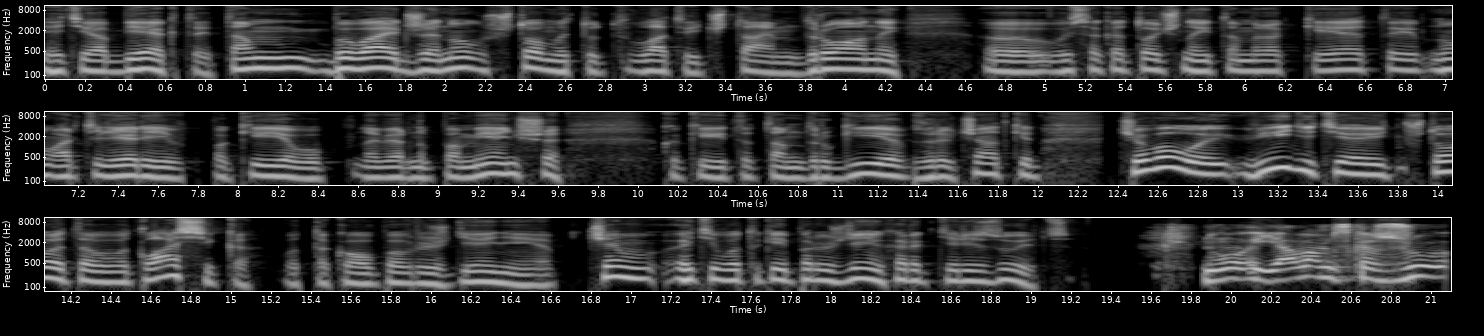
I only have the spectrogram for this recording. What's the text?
эти объекты. Там бывает же, ну что мы тут в Латвии читаем, дроны, э, высокоточные там ракеты, ну артиллерии по Киеву, наверное, поменьше, какие-то там другие взрывчатки. Чего вы видите, что это вот классика вот такого повреждения? Чем эти вот такие повреждения характеризуются? Ну, я вам скажу,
